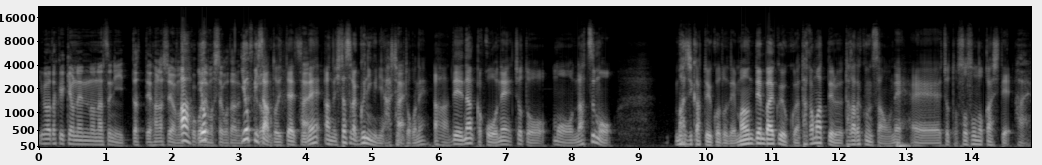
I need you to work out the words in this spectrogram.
岩竹去年の夏に行ったっていう話は、まあ、あここでもしたことあるんですけど。ヨッピーさんと言ったやつね、はい。あのひたすらグニグニ走るとこね、あでなんかこうねちょっともう夏も間近ということでマウンテンバイク欲が高まってる高田くんさんをね、えーちょっとそそのかして、はい。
